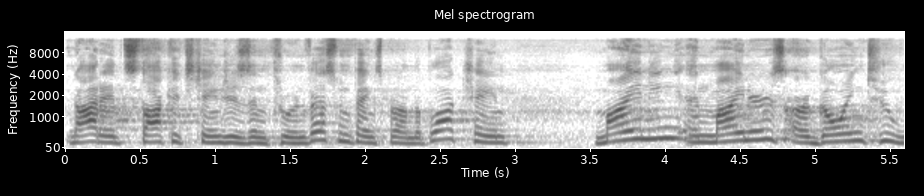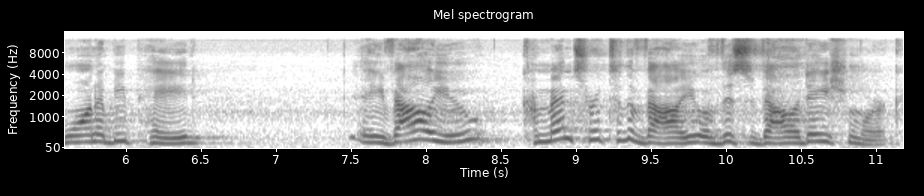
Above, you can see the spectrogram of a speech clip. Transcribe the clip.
not at stock exchanges and through investment banks, but on the blockchain, mining and miners are going to want to be paid a value commensurate to the value of this validation work.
